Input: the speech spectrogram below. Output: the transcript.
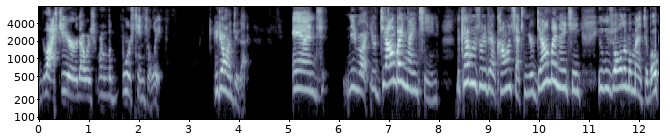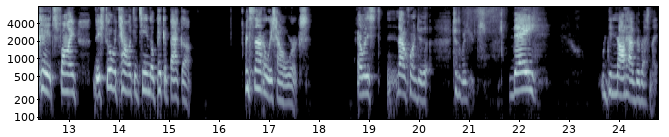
last year that was one of the worst teams in the league. You don't want to do that. And know what? You're down by 19. The Cavaliers don't even have Collin Sexton. You're down by 19. You lose all the momentum. Okay, it's fine. They still have a talented team. They'll pick it back up. It's not always how it works. At least not according to the to the Wizards. They did not have their best night.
